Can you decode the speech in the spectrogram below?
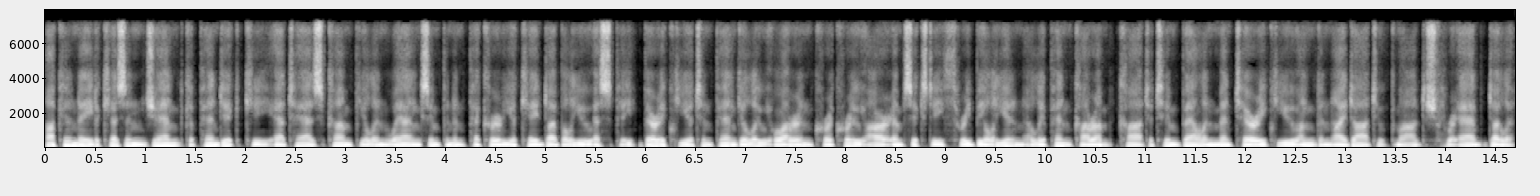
Akan ada kesan jang kependik ki atas kumpulan wang simpanan pekerja KWSP berikutan pangalu orang kru RM63 billion alipen karam kata timbalan mentari kuangdan idatuk mad Abdullah.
